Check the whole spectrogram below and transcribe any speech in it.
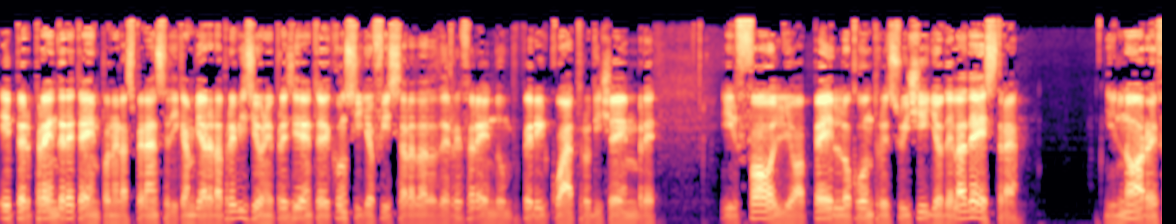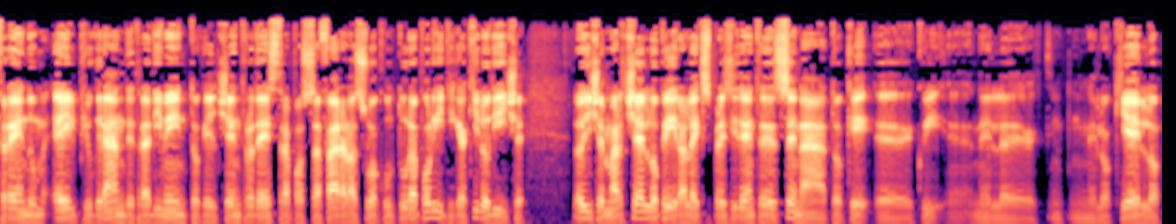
e per prendere tempo, nella speranza di cambiare la previsione, il Presidente del Consiglio fissa la data del referendum per il 4 dicembre. Il foglio, appello contro il suicidio della destra. Il no al referendum è il più grande tradimento che il centrodestra possa fare alla sua cultura politica. Chi lo dice? Lo dice Marcello Pera, l'ex Presidente del Senato, che eh, qui eh, nel, nell'occhiello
